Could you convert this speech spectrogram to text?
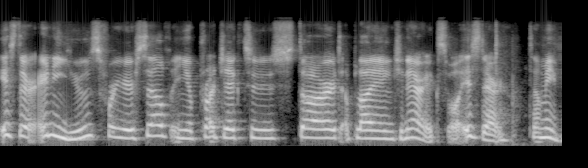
is there any use for yourself in your project to start applying generics? Well, is there? Tell me.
